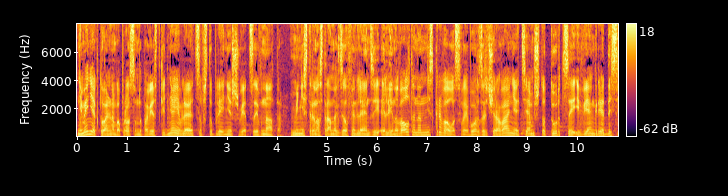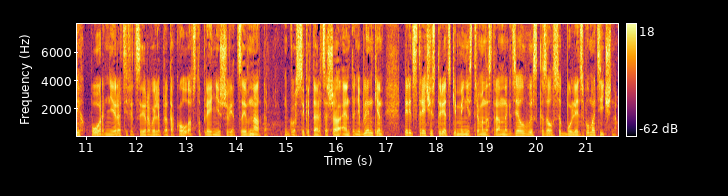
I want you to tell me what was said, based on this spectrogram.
Не менее актуальным вопросом на повестке дня является вступление Швеции в НАТО. Министр иностранных дел Финляндии Элина Валтенен не скрывала своего разочарования тем, что Турция и Венгрия до сих пор не ратифицировали протокол о вступлении Швеции в НАТО. Госсекретарь США Энтони Блинкен перед встречей с турецким министром иностранных дел высказался более дипломатично.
